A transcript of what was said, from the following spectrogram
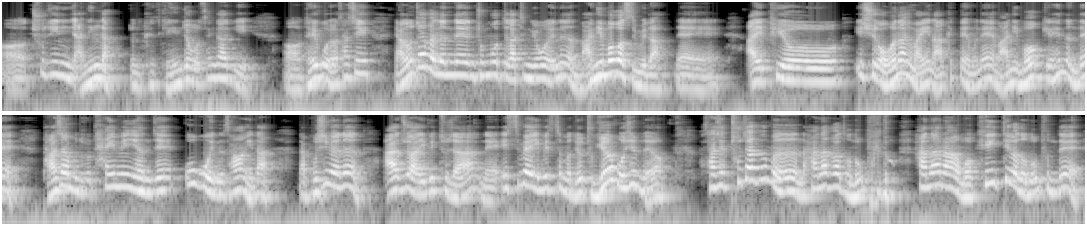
어 추진이 아닌가 그 개인적으로 생각이 어 되고요. 사실 야노자 관련된 종목들 같은 경우에는 많이 먹었습니다. 네. IPO 이슈가 워낙에 많이 나왔기 때문에 많이 먹었긴 했는데 다시 한번 좀 타이밍이 현재 오고 있는 상황이다. 자, 보시면은 아주 IB 투자, 네, SBI 인베스트먼트 두 개만 보시면 돼요. 사실 투자금은 하나가 더 높은 하나랑 뭐 KT가 더 높은데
